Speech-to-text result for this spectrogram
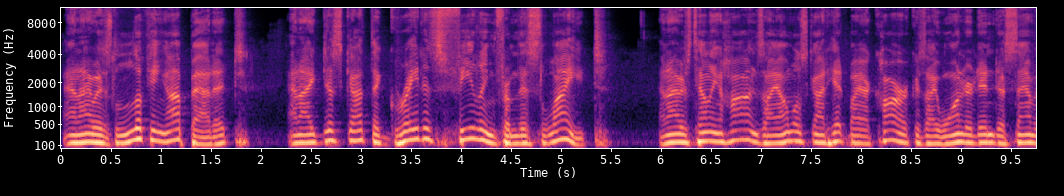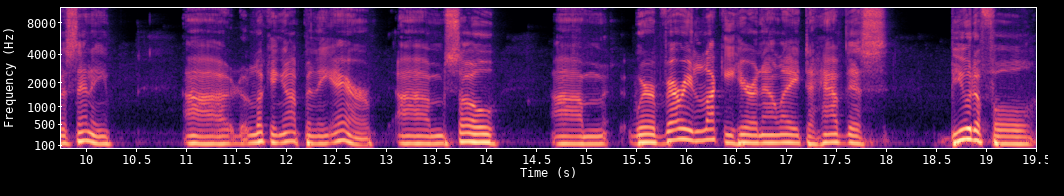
and I was looking up at it, and I just got the greatest feeling from this light. And I was telling Hans, I almost got hit by a car because I wandered into San Vicente uh, looking up in the air. Um, so um, we're very lucky here in LA to have this beautiful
